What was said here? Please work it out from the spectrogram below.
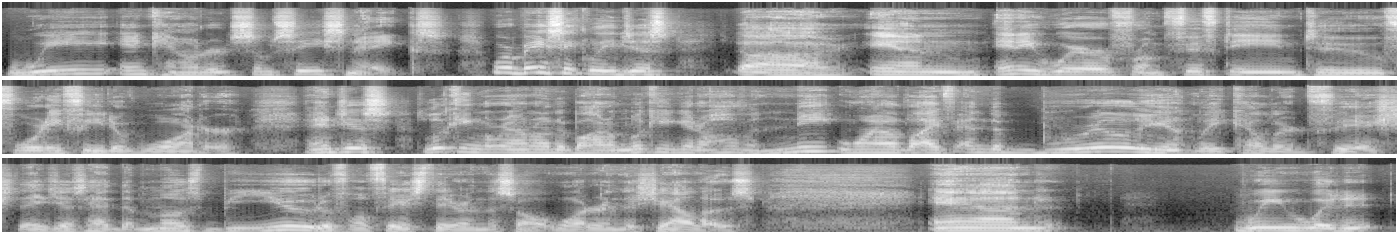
we encountered some sea snakes. We're basically just uh, in anywhere from 15 to 40 feet of water and just looking around on the bottom, looking at all the neat wildlife and the brilliantly colored fish. They just had the most beautiful fish there in the salt water in the shallows. And we would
